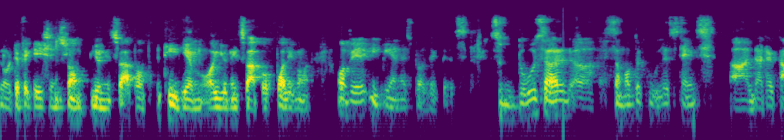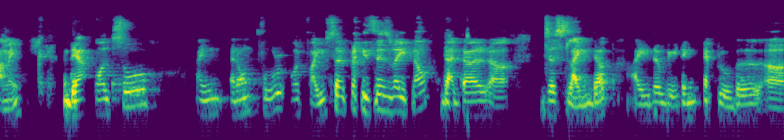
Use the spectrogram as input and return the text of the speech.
notifications from Uniswap of Ethereum or Uniswap of Polygon or where EPNS project is. So those are uh, some of the coolest things uh, that are coming. There are also I mean, around four or five surprises right now that are uh, just lined up, either waiting approval uh,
